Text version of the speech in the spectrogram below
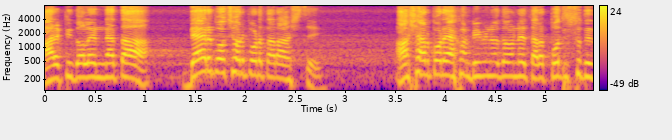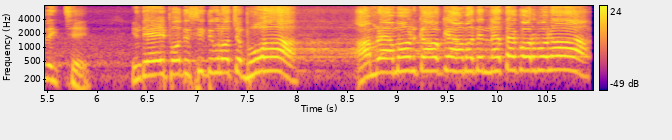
আরেকটি দলের নেতা দেড় বছর পরে তারা আসছে। আসার পরে এখন বিভিন্ন ধরনের তারা প্রতিশ্রুতি দিচ্ছে। কিন্তু এই প্রতিশ্রুতিগুলো হচ্ছে ভুয়া। আমরা এমন কাউকে আমাদের নেতা করব না।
